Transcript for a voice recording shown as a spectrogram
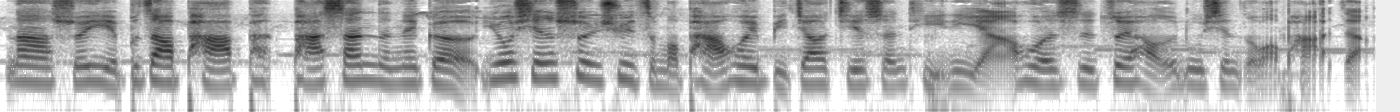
那所以也不知道爬爬爬山的那个优先顺序怎么爬会比较节省体力啊，或者是最好的路线怎么爬这样。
